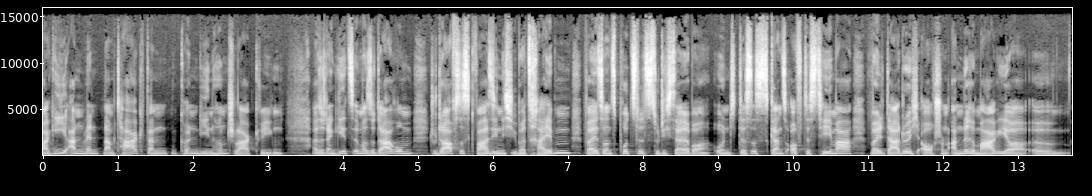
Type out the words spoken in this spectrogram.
Magie anwenden am Tag, dann können die einen Hirnschlag kriegen. Also dann geht es immer so darum, du darfst es quasi nicht übertreiben, weil sonst putzelst du dich selber. Und das ist ganz oft das Thema, weil dadurch auch schon andere Magier äh,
